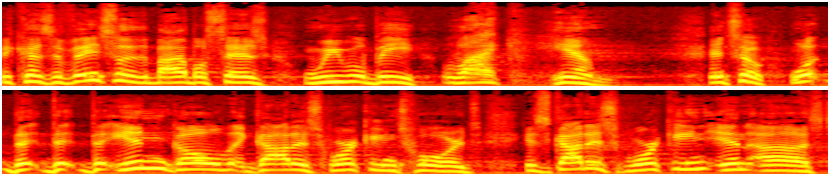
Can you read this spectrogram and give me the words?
because eventually the Bible says we will be like Him. And so, what the, the, the, end goal that God is working towards is God is working in us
